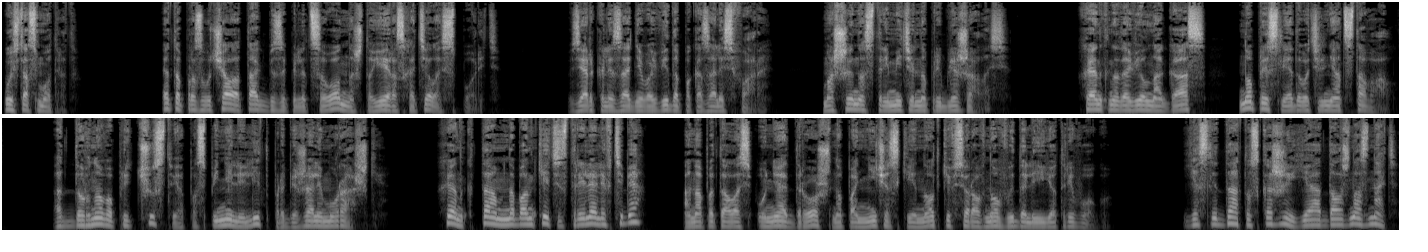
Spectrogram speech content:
Пусть осмотрят». Это прозвучало так безапелляционно, что ей расхотелось спорить. В зеркале заднего вида показались фары. Машина стремительно приближалась. Хэнк надавил на газ, но преследователь не отставал. От дурного предчувствия по спине Лилит пробежали мурашки. «Хэнк, там на банкете стреляли в тебя?» Она пыталась унять дрожь, но панические нотки все равно выдали ее тревогу. «Если да, то скажи, я должна знать».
